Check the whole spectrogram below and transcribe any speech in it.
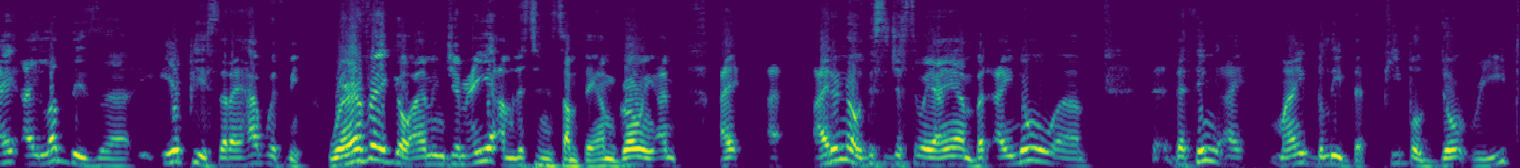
I, I love these uh, earpiece that I have with me wherever I go. I'm in Jamia, I'm listening to something. I'm growing. I'm I. I I don't know. This is just the way I am, but I know um, the, the thing. I my belief that people don't read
